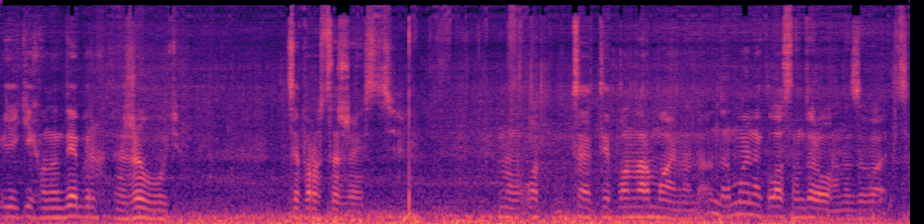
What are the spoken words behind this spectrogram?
в яких вони дебрях живуть. Це просто жесть. Ну, от це типу нормально, да? Нормальна класна дорога називається.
